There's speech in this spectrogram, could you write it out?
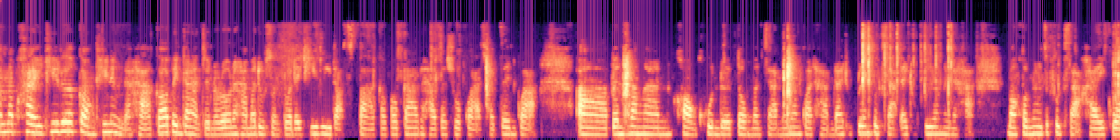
สำหรับใครที่เลือกกล่องที่หนึ่งนะคะ ก็เป็นการอ่าน general นะคะ มาดูส่วนตัวได้ที่ v star 999นะคะ จะชัวร์กว่าชัดเจนกว่าอ่า เป็นพลังงานของคุณโดยตรงมันจะไม่ยังกว่าถามได้ทุกเรื่องปรึกษาได้ทุกเรื่องเลยนะคะ บางคนไม่รู้จะปรึกษาใครกลัว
